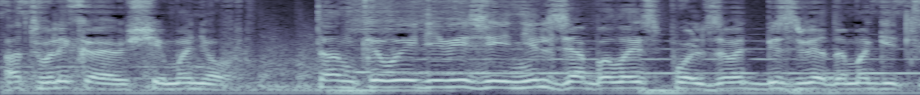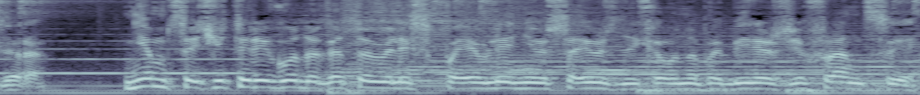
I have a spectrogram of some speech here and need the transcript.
отвлекающий маневр. Танковые дивизии нельзя было использовать без ведома Гитлера. Немцы четыре года готовились к появлению союзников на побережье Франции,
